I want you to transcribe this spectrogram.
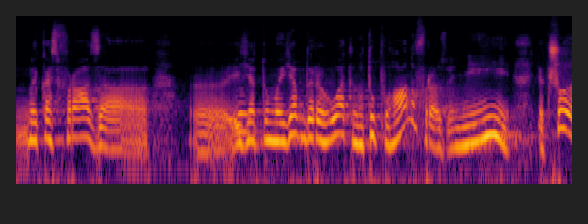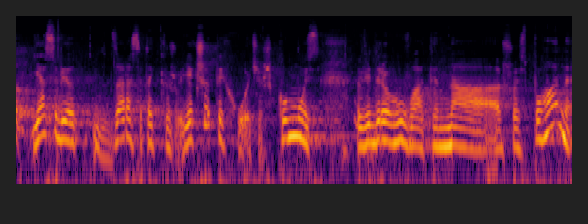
ну, якась фраза. Е, і Я думаю, я буду реагувати на ту погану фразу? Ні. Якщо я собі от зараз я так кажу, якщо ти хочеш комусь відреагувати на щось погане,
